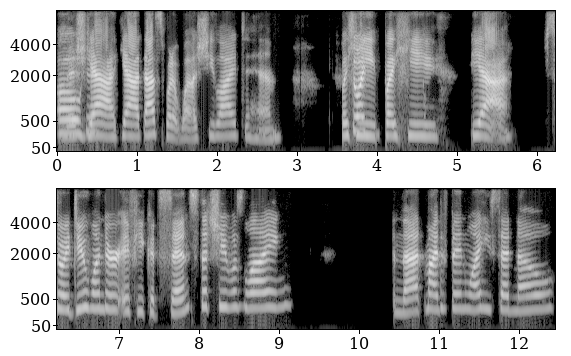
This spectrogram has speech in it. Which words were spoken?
Oh mission." yeah, yeah, that's what it was. She lied to him. But So I he but he yeah. so I do wonder if he could sense that she was lying, and that might have been why he said no.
